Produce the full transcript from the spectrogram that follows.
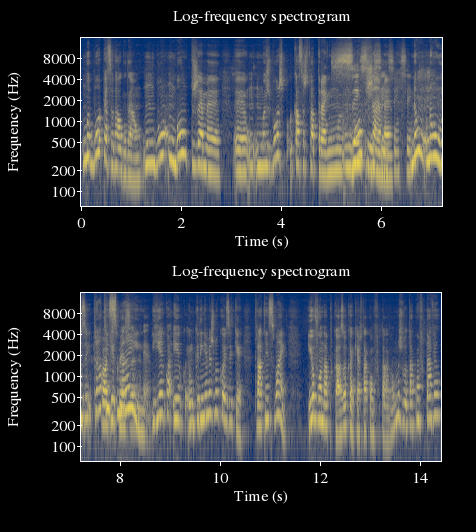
uma boa peça de algodão, um bom, um bom pijama, uh, umas boas calças de fato de treino, um, um sim, bom pijama. Sim, sim, não, não usem, tratem-se bem. É. E é, é, é um bocadinho a mesma coisa que é: tratem-se bem eu vou andar por casa, ok, quero estar confortável, mas vou estar confortável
